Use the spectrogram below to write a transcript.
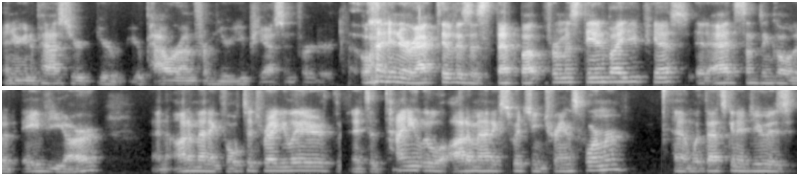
and you're going to pass your your your power on from your UPS inverter. Line Interactive is a step up from a standby UPS. It adds something called an AVR, an automatic voltage regulator. It's a tiny little automatic switching transformer. And what that's going to do is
